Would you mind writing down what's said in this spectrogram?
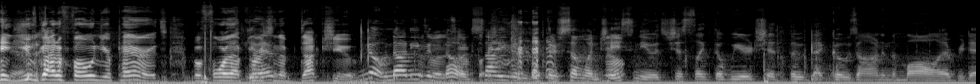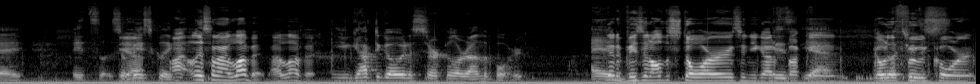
and you've got to phone your parents before that Yeah. person abducts you. No, not even. it No, it's like. not even that there's someone No? chasing you. It's just like the weird shit that, that goes on in the mall every day. It's so Yeah. basically I- listen, I love it. I love it. you have to go in a circle around the board. And, You got to visit all the stores, and you got to fucking yeah. go to the food this- court.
